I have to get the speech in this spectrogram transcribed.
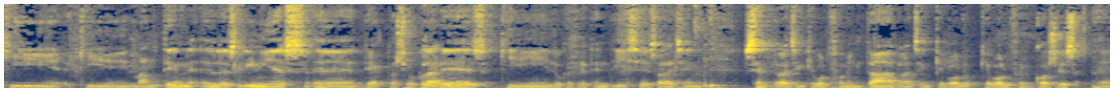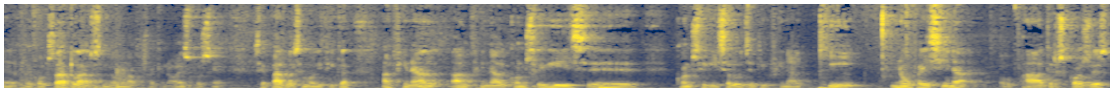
qui, qui mantén les línies eh, d'actuació clares, qui el que pretendix és a la gent, sempre la gent que vol fomentar, la gent que vol, que vol fer coses, eh, recolzar-les, sinó una cosa que no és, pues, se, se parla, se modifica, al final, al final aconsegueix eh, aconsegueix l'objectiu final. Qui no ho fa així o fa altres coses,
